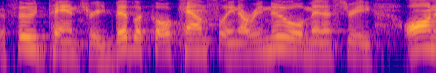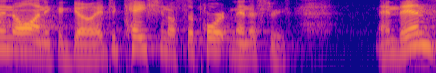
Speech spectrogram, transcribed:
the food pantry, biblical counseling, our renewal ministry, on and on it could go, educational support ministries. And then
